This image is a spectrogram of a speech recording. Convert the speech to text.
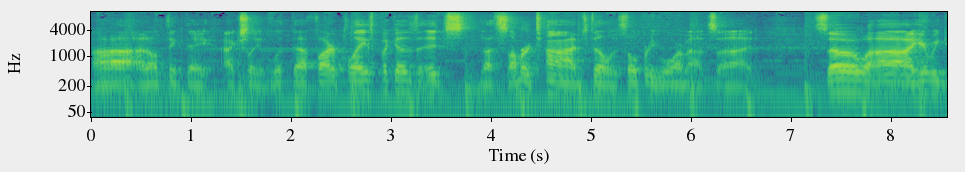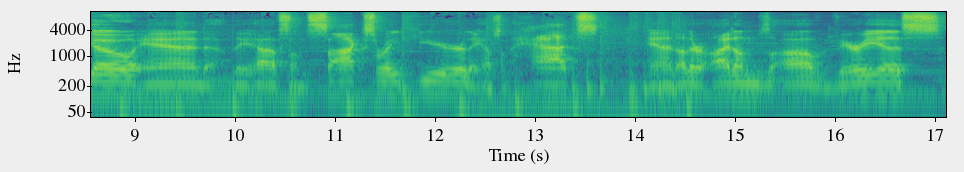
Uh, I don't think they actually have lit that fireplace because it's the summertime still. It's still pretty warm outside. So uh, here we go, and they have some socks right here. They have some hats and other items of various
